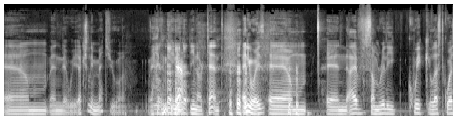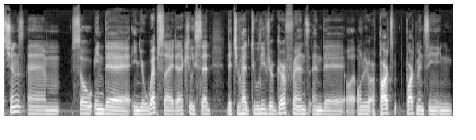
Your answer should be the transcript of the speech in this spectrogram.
Um, and uh, we actually met you uh, in, our, in our tent. Anyways, um, and I have some really quick last questions. Um, so in the in your website, it actually said that you had to leave your girlfriends and uh, all your apart- apartments in, in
